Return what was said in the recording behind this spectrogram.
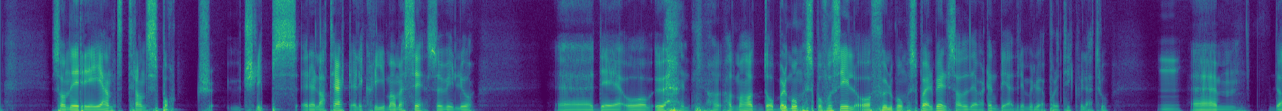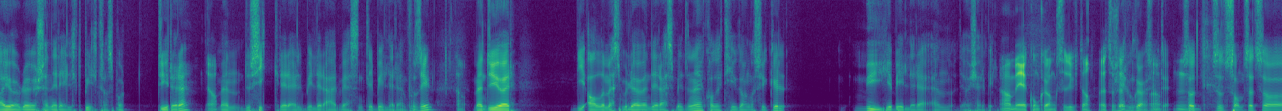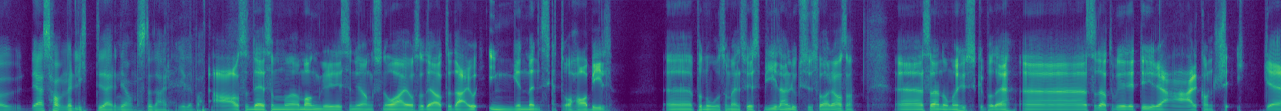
sånn rent transportutslippsrelatert, eller klimamessig, så vil jo uh, det å Hadde man hatt dobbel moms på fossil og full moms på elbil, så hadde det vært en bedre miljøpolitikk, vil jeg tro. mm, Ehm, da gjør du generelt biltransport dyrere, Ja. men du sikrer elbiler er vesentlig billigere enn fossil. Ja. Men du gjør de aller mest miljøvennlige reisemidlene, kollektiv, gang og sykkel, mye billigere enn det å kjøre bil. ja, mer konkurransedyktig, da, rett og Mer slett. konkurransedyktig. Ja, mm. så, så sånn sett så Jeg savner litt de der nyansene der i debatten. Ja, altså Det som uh, mangler i disse nyansene nå, er jo også det at det er jo ingen menneskerett å ha bil. Eh, på noe som helst vis. Bil er en luksusvare, altså. Eh, så det er noe med å huske på det. Eh, så det at det blir litt dyrere, er kanskje ikke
